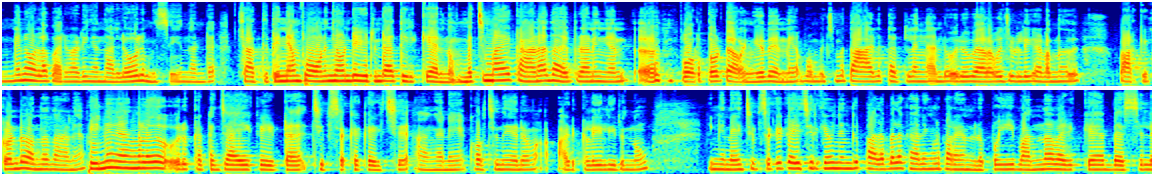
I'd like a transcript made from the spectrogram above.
ഇങ്ങനെയുള്ള പരിപാടി ഞാൻ നല്ലപോലെ മിസ് ചെയ്യുന്നുണ്ട്. സത്യത്തിൽ ഞാൻ ഫോണും ഞോണ്ട് വീട്ടിന്റെ അകത്ത് ഇരിക്കുകയായിരുന്നു ഉമ്മച്ചിമ്മയെ കാണാതായപ്പോഴാണ് ഞാൻ പുറത്തോട്ട് ഇറങ്ങിയത് തന്നെ. അപ്പോൾ ഉമ്മച്ചിമ്മ താഴെ തട്ടിലെങ്ങാണ്ട് ഒരു വിറവ് ചുള്ളി കിടന്നത് പാർക്കിക്കൊണ്ട് വന്നതാണ്. പിന്നെ ഞങ്ങൾ ഒരു കട്ടൻ ചായയൊക്കെ ഇട്ട് ചിപ്സൊക്കെ കഴിച്ച് അങ്ങനെ കുറച്ച് നേരം അടുക്കളയിലിരുന്നു. ഇങ്ങനെ ചിപ്സൊക്കെ കഴിച്ചിരിക്കുമ്പോൾ ഞങ്ങൾക്ക് പല പല കാര്യങ്ങൾ പറയാനുള്ളൂ അപ്പോൾ ഈ വന്ന വഴിക്ക് ബസ്സിൽ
